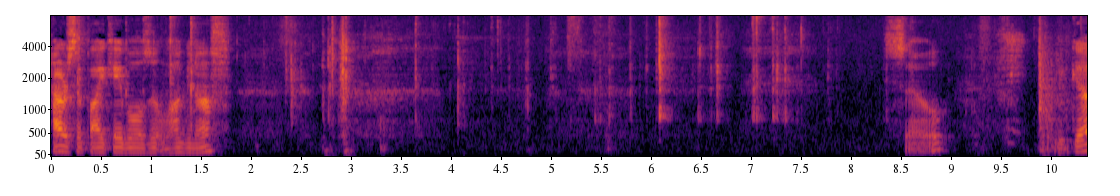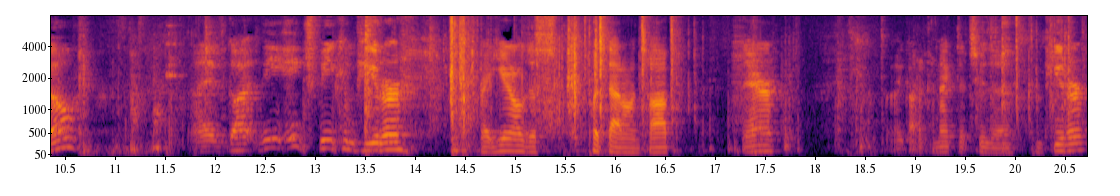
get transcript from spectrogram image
power supply cable isn't long enough. So, there we go. I've got the HP computer right here. I'll just put that on top there. I gotta connect it to the computer.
